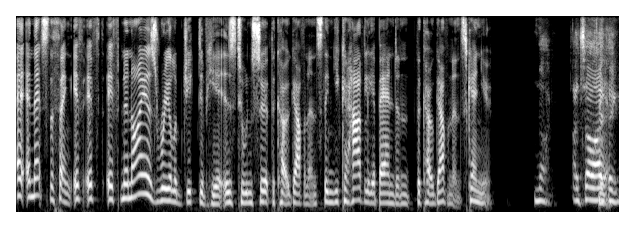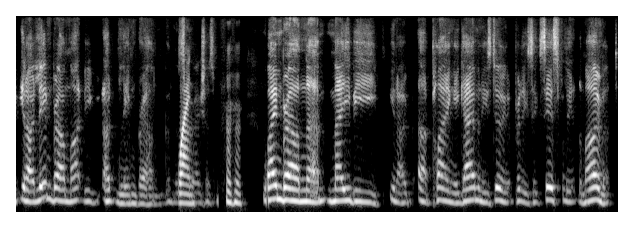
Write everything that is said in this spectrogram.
and, and that's the thing. If if if Nanaia's real objective here is to insert the co-governance, then you can hardly abandon the co-governance, can you? No. And so I Yeah. think, you know, Len Brown might be, uh, Len Brown, goodness Wayne. gracious. Mhm. Wayne Brown uh, may be, you know, uh, playing a game and he's doing it pretty successfully at the moment.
